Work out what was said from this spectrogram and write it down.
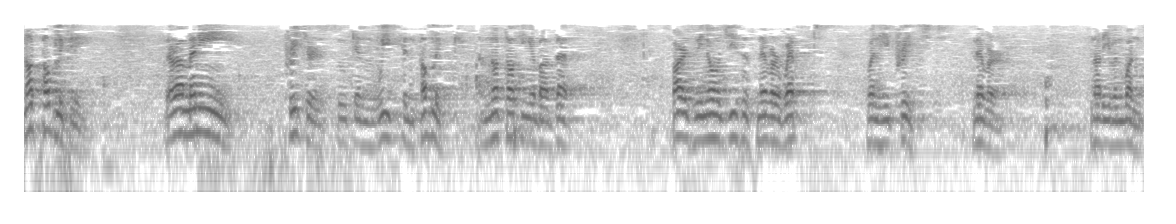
not publicly. There are many preachers who can weep in public. I'm not talking about that. As far as we know, Jesus never wept when he preached. Never not even once.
